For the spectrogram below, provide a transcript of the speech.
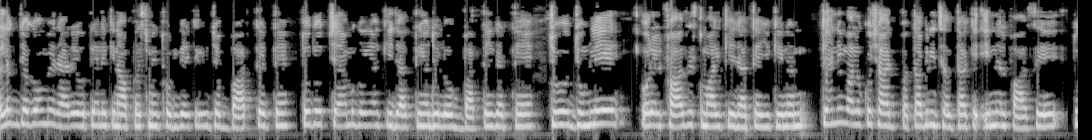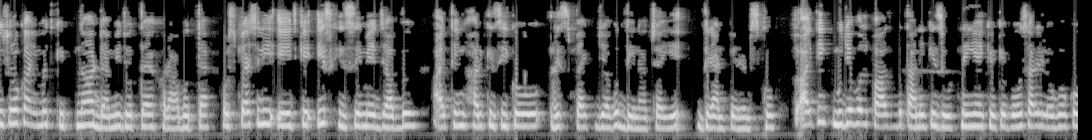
अलग जगहों में रह रहे होते हैं, लेकिन आपस में थोड़ी देर के लिए जब बात करते हैं तो जो चैम गोइयाँ की जाती हैं, जो लोग बातें करते हैं, जो जुमले और अल्फाज इस्तेमाल किए जाते हैं, यकीनन। कहने वालों को शायद पता भी नहीं चलता कि इन अल्फाज से दूसरों का इमेज कितना डैमेज होता है, खराब होता है। और स्पेशली एज के इस हिस्से में जब आई थिंक हर किसी को रिस्पेक्ट जो वो देना चाहिए ग्रैंड पेरेंट्स को तो आई थिंक मुझे वो अल्फाज बताने की ज़रूरत नहीं है, क्योंकि बहुत सारे लोगों को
